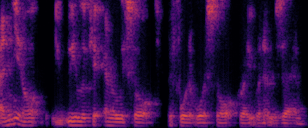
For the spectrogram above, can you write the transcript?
And, you know, we look at early SOC before it was SOC, right? When it was um,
